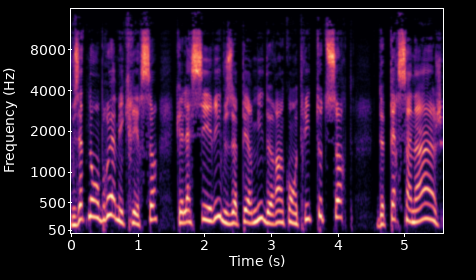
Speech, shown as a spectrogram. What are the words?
Vous êtes nombreux à m'écrire ça, que la série vous a permis de rencontrer toutes sortes de personnages,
